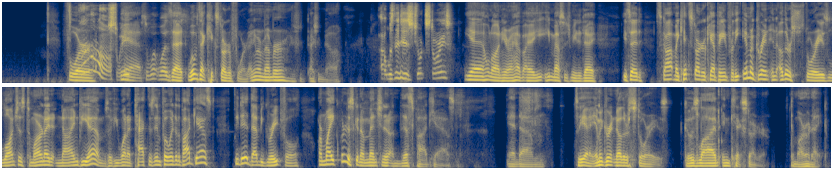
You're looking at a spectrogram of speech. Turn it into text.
for Oh, Sweet. yeah. So what was that? What was that Kickstarter for? Anyone remember? I should I should know. Uh, was it his short stories? Yeah, hold on here. I have I, he, he messaged me today. He said, "Scott, my Kickstarter campaign for the immigrant and other stories launches tomorrow night at 9 p.m. So if you want to tack this info into the podcast, we did. That'd be grateful. Or Mike, we're just going to mention it on this podcast. And um, so yeah, immigrant and other stories goes live in Kickstarter tomorrow night.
